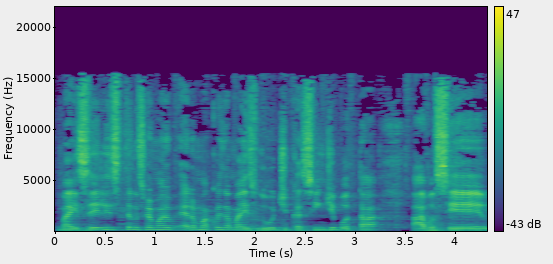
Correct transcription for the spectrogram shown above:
Mas eles transformaram. Era uma coisa mais lúdica, assim, de botar. Ah, você.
